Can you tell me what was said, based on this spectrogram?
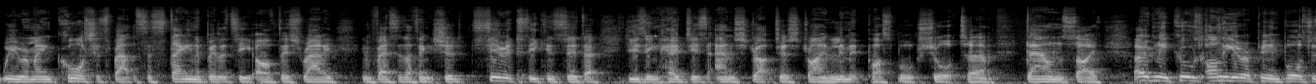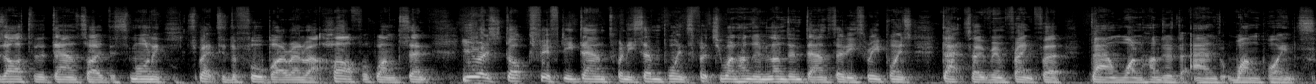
we remain cautious about the sustainability of this rally. Investors, I think, should seriously consider using hedges and structures to try and limit possible short-term downside. Opening calls on the European bourses are to the downside this morning, expected to fall by around about half of 1%. Euro Stoxx 50 down 27 points, FTSE 100 in London down 33 points, DAX over in Frankfurt down 101 points.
